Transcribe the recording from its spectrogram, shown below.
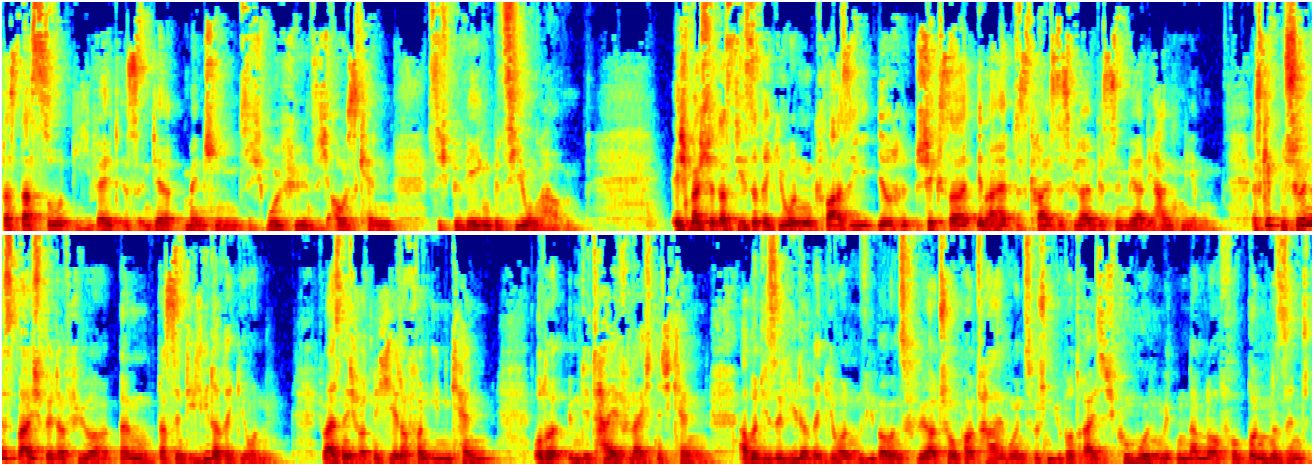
dass das so die Welt ist, in der Menschen sich wohlfühlen, sich auskennen, sich bewegen, Beziehungen haben. Ich möchte, dass diese Regionen quasi ihr Schicksal innerhalb des Kreises wieder ein bisschen mehr in die Hand nehmen. Es gibt ein schönes Beispiel dafür, ähm, das sind die Liederregionen. Ich weiß nicht, wird nicht jeder von Ihnen kennen oder im Detail vielleicht nicht kennen, aber diese Liederregionen wie bei uns Flöa-Choportal, wo inzwischen über 30 Kommunen miteinander verbunden sind,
